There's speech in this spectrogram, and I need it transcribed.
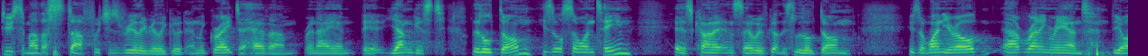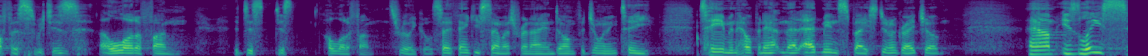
do some other stuff, which is really, really good. And great to have um, Renee and their youngest little Dom. He's also on team. It's kind of, and so we've got this little Dom who's a one-year-old uh, running around the office, which is a lot of fun. It just, just a lot of fun. It's really cool. So thank you so much, Renee and Dom, for joining T team and helping out in that admin space. Doing a great job. Um, is Lise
